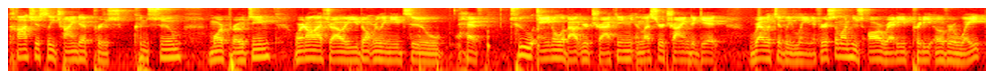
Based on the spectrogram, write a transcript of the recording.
consciously trying to pr- consume more protein where in all actuality you don't really need to have too anal about your tracking unless you're trying to get relatively lean if you're someone who's already pretty overweight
